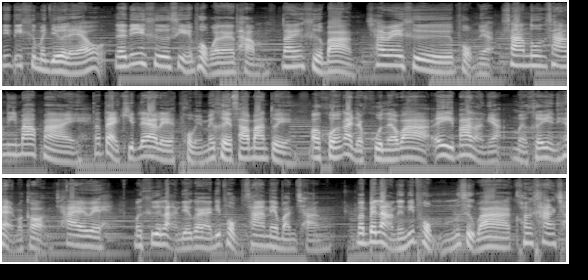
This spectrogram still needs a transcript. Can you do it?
นี่นี่คือมันเยอะแล้ว และนี่คือสิ่งที่ผมกำลังจะทำนั่นก็คือบ้าน ใช่ไหมคือผมเนี่ยสร้างนู่นสร้างนี่มากมาย ตั้งแต่คลิปแรกเลย ผมยังไม่เคยสร้างบ้านตัวเองบางคนก็อาจจะคุ้นแล้วว่าเอ้ยบ้านหลังเนี้ยเหมือนเคยเห็นที่ไหนมาก่อน ใช่เว้ย มันคือหลังเดียวกันกับที่ผมสร้างในวันช้าง มันเป็นหลังหนึ่งที่ผมรู้สึกว่าค่อนข้างช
